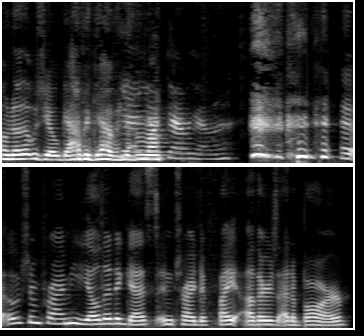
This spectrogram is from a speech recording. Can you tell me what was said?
oh no, that was Yo Gabba Gabba. Yeah, Never mind. Yo Gabba Gabba. at Ocean Prime, he yelled at a guest and tried to fight others at a bar.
